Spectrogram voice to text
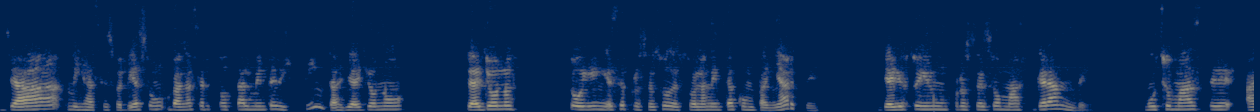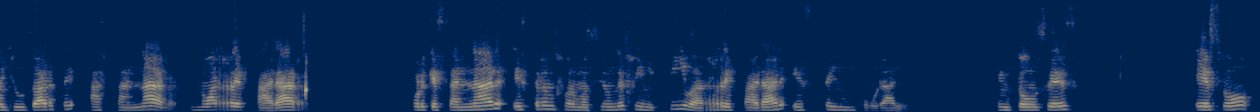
Ya mis asesorías son, van a ser totalmente distintas. Ya yo no, ya yo no estoy en ese proceso de solamente acompañarte. Ya yo estoy en un proceso más grande, mucho más de ayudarte a sanar, no a reparar. Porque sanar es transformación definitiva, reparar es temporal. Entonces, eso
